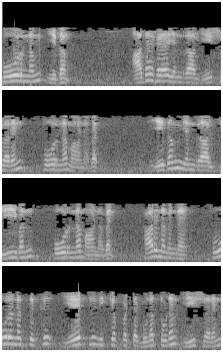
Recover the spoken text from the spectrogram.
பூர்ணம் இதம். அதக என்றால் ஈஸ்வரன் பூர்ணமானவர். இதம் என்றால் ஜீவன் பூர்ணமானவன். காரணம் என்ன? பூரணத்துக்கு ஏற்றுவிக்கப்பட்ட குணத்துடன் ஈஸ்வரன்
